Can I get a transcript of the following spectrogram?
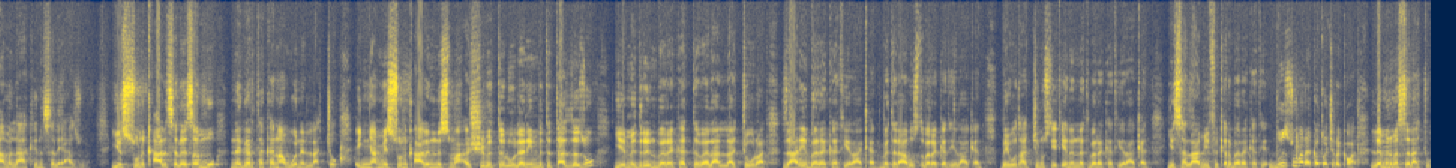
አምላክን ስለያዙ የእሱን ቃል ስለሰሙ ነገር ተከናወነላቸው። እኛም የእሱን ቃል እንስማ። እሺ ብትሉ ለእኔም ብትታዘዙ የምድርን በረከት ትበላላችሁ ብሏል። ዛሬ በረከት የራቀን በትዳር ውስጥ በረከት የራቀን በሕይወታችን ውስጥ የጤንነት በረከት የራቀን የሰላም የፍቅር በረከት ብዙ በረከቶች ርቀዋል። ለምን መሰላችሁ?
